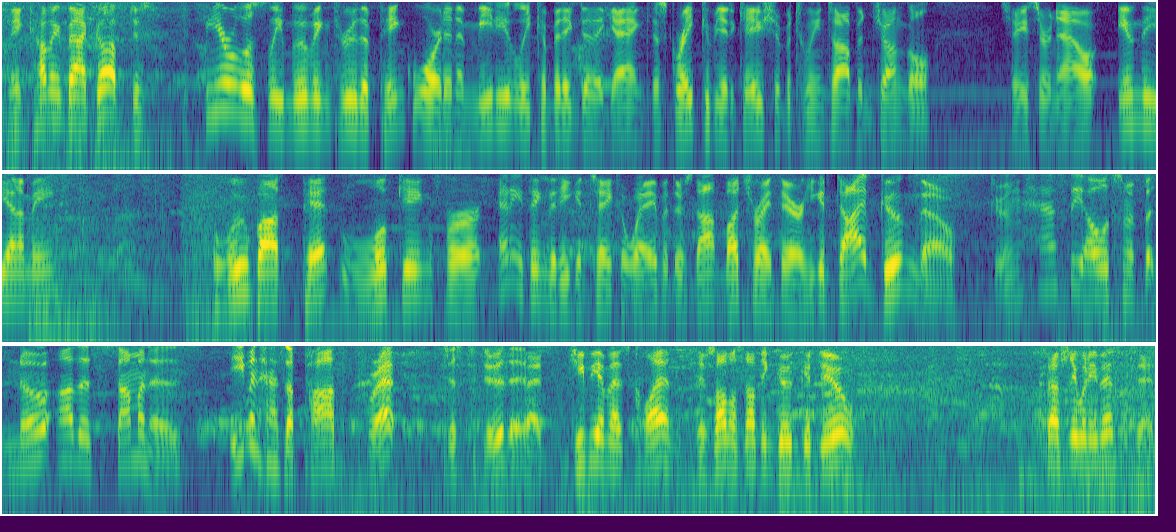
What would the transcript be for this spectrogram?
I mean, coming back up, just fearlessly moving through the pink ward and immediately committing to the gank. Just great communication between top and jungle. Chaser now in the enemy, blue buff pit looking for anything that he can take away, but there's not much right there. He can dive Goong, though. Goong has the ultimate, but no other summoners. Even has a path prepped just to do this. But GBM has cleanse. There's almost nothing Goong could do, especially when he misses it.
